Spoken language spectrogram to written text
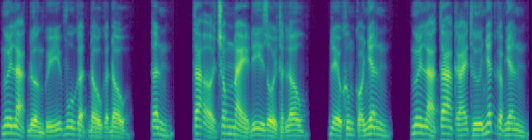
ngươi lạc đường quý vu gật đầu gật đầu, ân, ta ở trong này đi rồi thật lâu, đều không có nhân, ngươi là ta cái thứ nhất gặp nhân,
